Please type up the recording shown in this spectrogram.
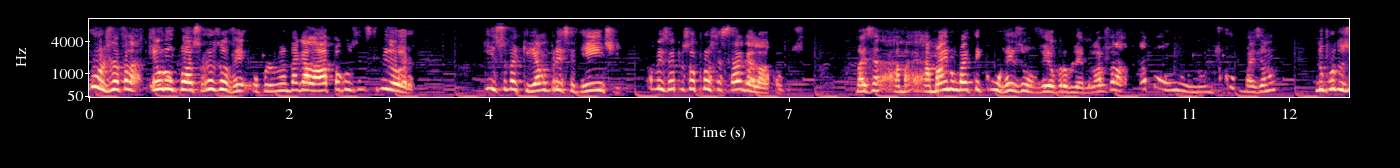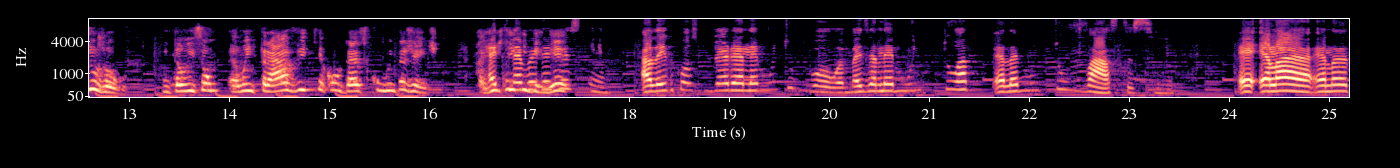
E o lojista vai falar, eu não posso resolver o problema da Galápagos distribuidora. Isso vai criar um precedente, talvez a pessoa processar a Galápagos. Mas a, a, a mãe não vai ter como resolver o problema. Ela vai falar, tá bom, não, desculpa, mas eu não, não produzi o jogo. Então isso é um, é um entrave que acontece com muita gente. A É gente que tem que verdade, entender. assim, a lei do consumidor ela é muito boa, mas ela é muito, ela é muito vasta, assim. É, ela, ela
